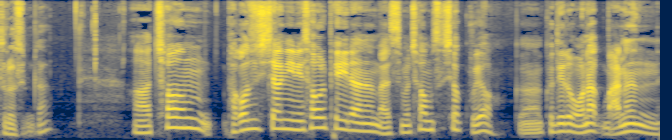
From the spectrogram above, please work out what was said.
들었습니다. 아, 처음 박원순 시장님이 서울페이라는 말씀을 처음 쓰셨고요. 그, 그 뒤로 워낙 많은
